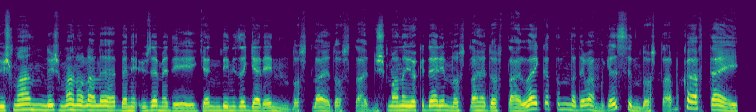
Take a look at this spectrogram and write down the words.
Düşman düşman olalı beni üzemedi. Kendinize gelin dostlar dostlar. Düşmanı yok ederim dostlar dostlar. Like atın da devamı gelsin dostlar. Bu karakter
